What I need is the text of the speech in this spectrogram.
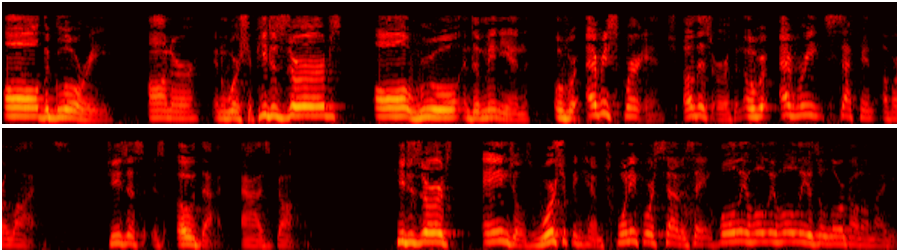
all the glory, honor, and worship. He deserves all rule and dominion over every square inch of this earth and over every second of our lives. Jesus is owed that as God. He deserves angels worshiping him 24 7, saying, Holy, holy, holy is the Lord God Almighty.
